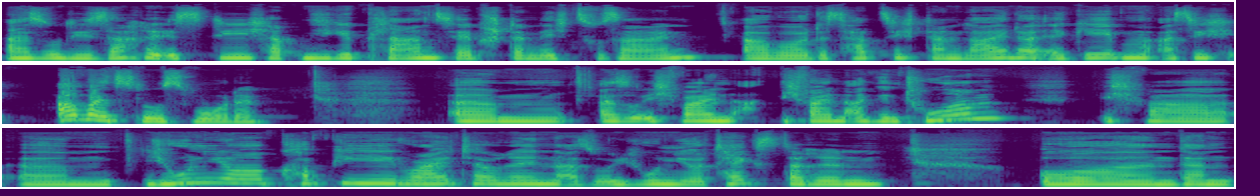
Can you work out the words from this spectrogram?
Also die Sache ist die, ich habe nie geplant, selbstständig zu sein, aber das hat sich dann leider ergeben, als ich arbeitslos wurde. Ähm, also ich war, in, ich war in Agenturen, ich war ähm, Junior Copywriterin, also Junior Texterin und dann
